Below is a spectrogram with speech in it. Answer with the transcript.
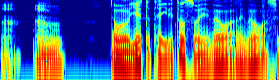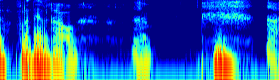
Ja, ja, Mm. Och jättetidigt också i, vår, i våras ju för den delen. ja. ja. Mm. ja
